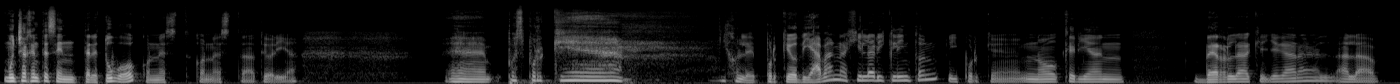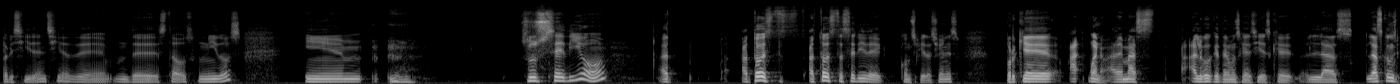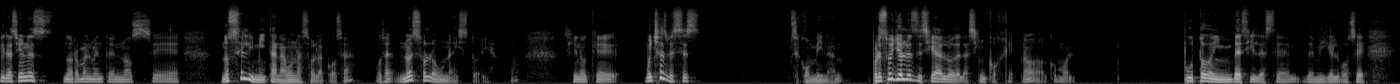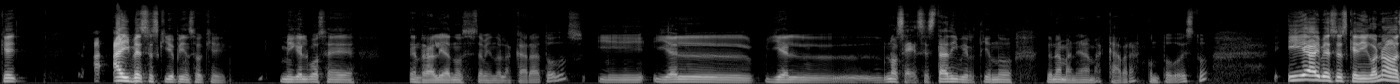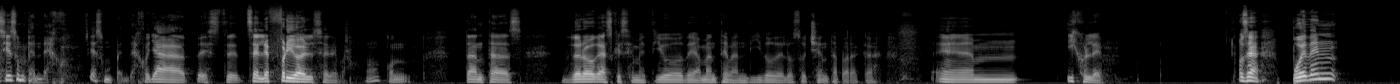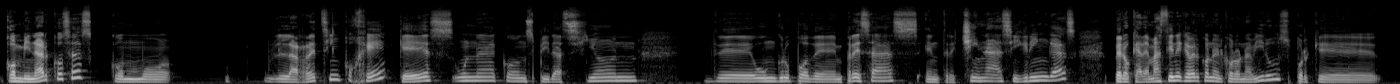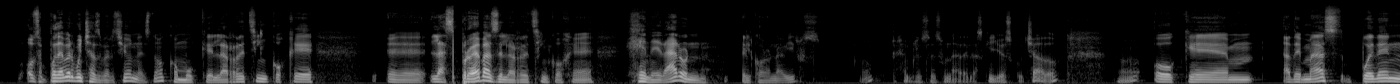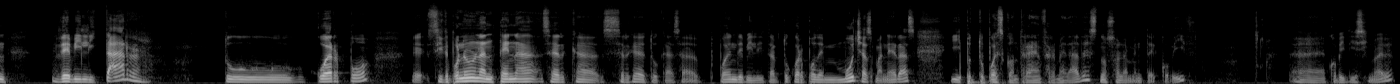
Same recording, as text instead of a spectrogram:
mucha gente se entretuvo con, est- con esta teoría. Eh, pues porque, híjole, porque odiaban a Hillary Clinton y porque no querían verla que llegara a la presidencia de, de Estados Unidos. Y sucedió a, a, toda esta, serie de conspiraciones, porque, ah, bueno, además, algo que tenemos que decir es que las, conspiraciones normalmente no se, no se limitan a una sola cosa, o sea, no es solo una historia, ¿no? sino que muchas veces se combinan. Por eso yo les decía lo de la 5G, ¿no? Como el puto imbécil este de Miguel Bosé, que hay veces que yo pienso que Miguel Bosé en realidad nos está viendo la cara a todos y, y él, y él, no sé, se está divirtiendo de una manera macabra con todo esto. Y hay veces que digo, no, sí es un pendejo, sí es un pendejo, ya este, se le frió el cerebro, ¿no? Con tantas drogas que se metió de amante bandido de los 80 para acá. Em, híjole. O sea, pueden combinar cosas como la red 5G, que es una conspiración de un grupo de empresas entre chinas y gringas, pero que además tiene que ver con el coronavirus, porque, o sea, puede haber muchas versiones, ¿no? Como que la red 5G, eh, las pruebas de la red 5G generaron el coronavirus. Por ejemplo, esa es una de las que yo he escuchado. O que mm, además pueden debilitar tu cuerpo. Eh, si te ponen una antena cerca, cerca de tu casa, pueden debilitar tu cuerpo de muchas maneras y tú puedes contraer enfermedades, no solamente COVID, eh, COVID-19.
